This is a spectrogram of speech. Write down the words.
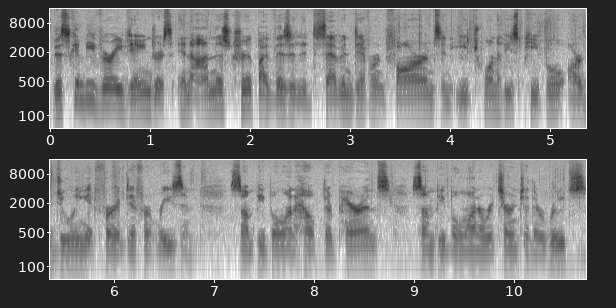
This can be very dangerous and on this trip I visited seven different farms and each one of these people are doing it for a different reason. Some people want to help their parents, some people want to return to their roots,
